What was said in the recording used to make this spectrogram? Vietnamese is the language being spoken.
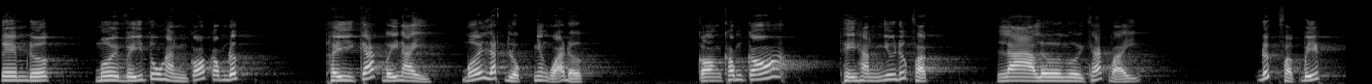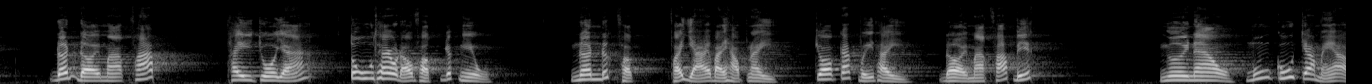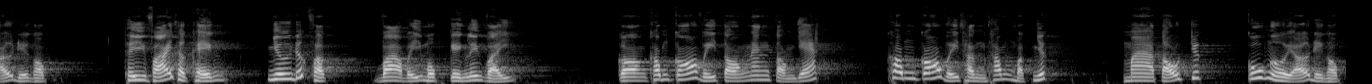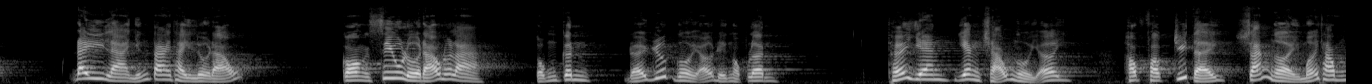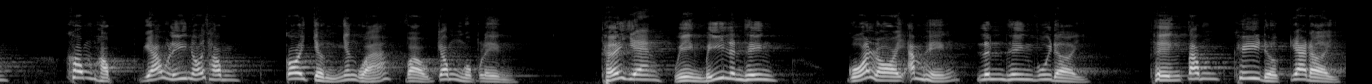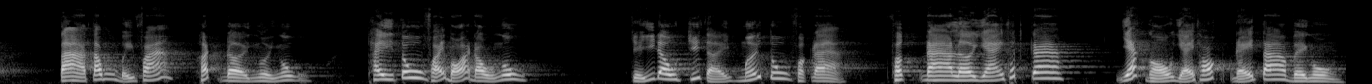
tìm được 10 vị tu hành có công đức, thì các vị này mới lách luật nhân quả được. Còn không có, thì hành như Đức Phật là lừa người khác vậy. Đức Phật biết, đến đời mạt Pháp, thầy chùa giả tu theo đạo Phật rất nhiều. Nên Đức Phật phải dạy bài học này cho các vị thầy đời mạt Pháp biết. Người nào muốn cứu cha mẹ ở địa ngục thì phải thực hiện như Đức Phật và vị Mục Kiền Liên vậy. Còn không có vị toàn năng toàn giác, không có vị thần thông bậc nhất mà tổ chức cứu người ở địa ngục. Đây là những tay thầy lừa đảo. Còn siêu lừa đảo nữa là tụng kinh để rước người ở địa ngục lên. Thế gian gian xảo người ơi, học Phật trí tệ sáng ngời mới thông, không học giáo lý nói thông, coi chừng nhân quả vào trong ngục liền. Thế gian quyền bí linh thiên của loài âm hiện linh thiên vui đời. Thiền tông khi được ra đời, tà tông bị phá, hết đời người ngu. Thầy tu phải bỏ đầu ngu, chỉ đâu trí tệ mới tu Phật Đà. Phật Đà lời giải thích ca, giác ngộ giải thoát để ta về nguồn.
